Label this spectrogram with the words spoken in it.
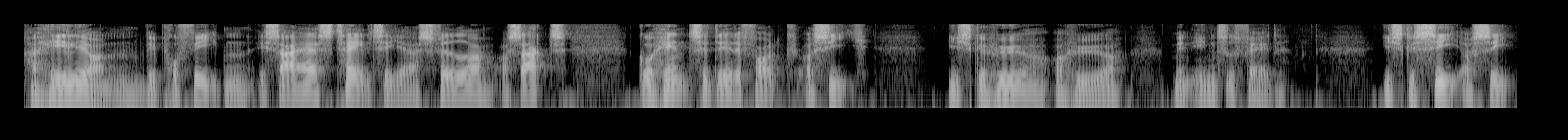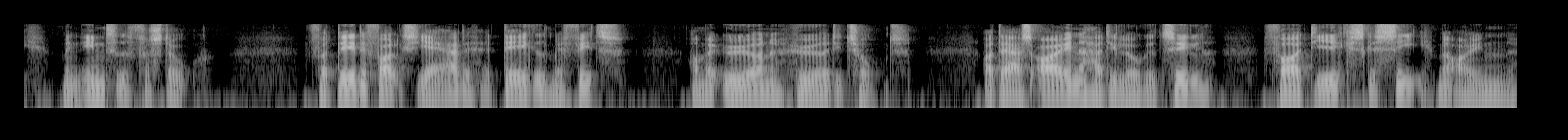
har Helligånden ved profeten Esajas talt til jeres fædre og sagt, Gå hen til dette folk og sig, I skal høre og høre, men intet fatte. I skal se og se, men intet forstå. For dette folks hjerte er dækket med fedt, og med ørerne hører de tungt. Og deres øjne har de lukket til, for at de ikke skal se med øjnene,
